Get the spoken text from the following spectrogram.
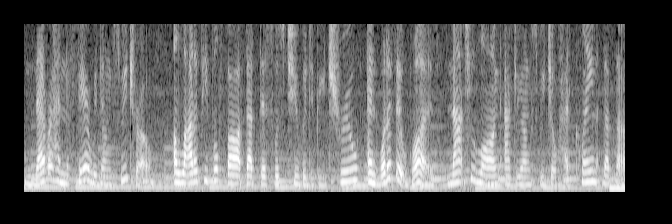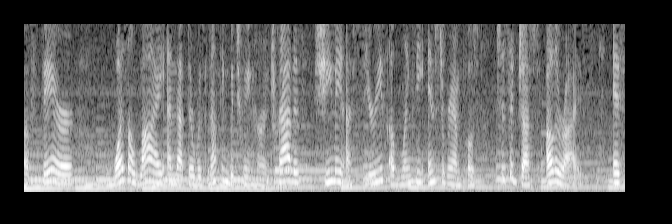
never had an affair with young Sweetro. A lot of people thought that this was too good to be true, and what if it was? Not too long after young Sweetro had claimed that the affair was a lie and that there was nothing between her and Travis, she made a series of lengthy Instagram posts to suggest otherwise. If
